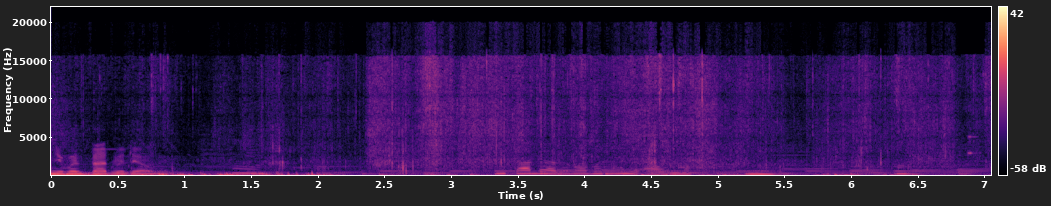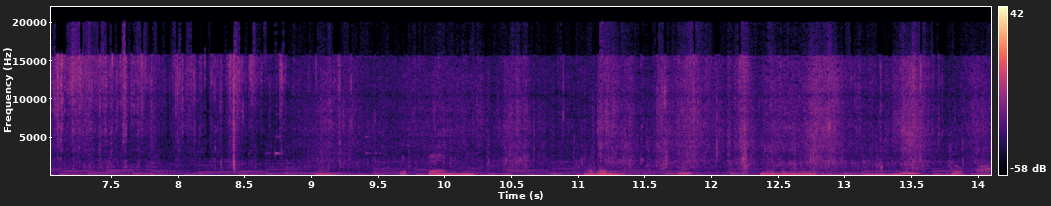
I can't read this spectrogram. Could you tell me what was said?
นี่เพิ่นตัดไปแล้วนี่นี่ตาเดือดแล้วว่าเพิ่นให้เอามาอืมเก็บแป้งนี่เอาเป็นนี่เป็นนี่ทุกว่า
